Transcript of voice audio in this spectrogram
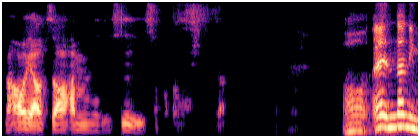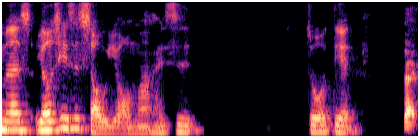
然后也要知道他们是什么东西的。哦，哎，那你们的游戏是手游吗？还是？桌垫，对，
